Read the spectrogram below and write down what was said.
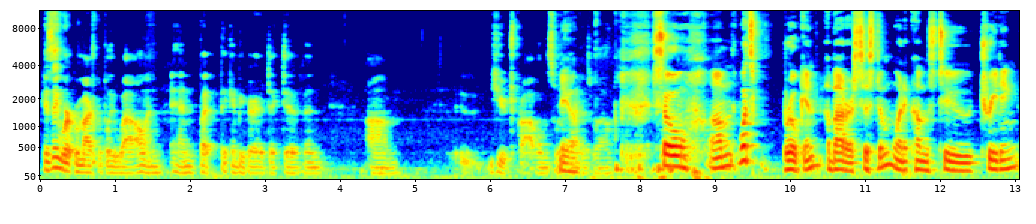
because they work remarkably well, and and but they can be very addictive and um, huge problems with yeah. that as well. So, um, what's broken about our system when it comes to treating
